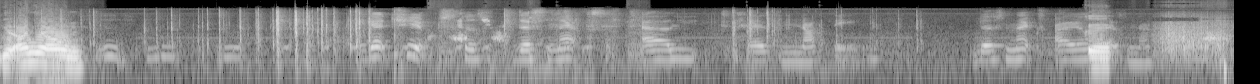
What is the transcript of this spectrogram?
You're on your own. Get chips, cause the snacks alley has nothing. The snacks aisle Okay. has nothing.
